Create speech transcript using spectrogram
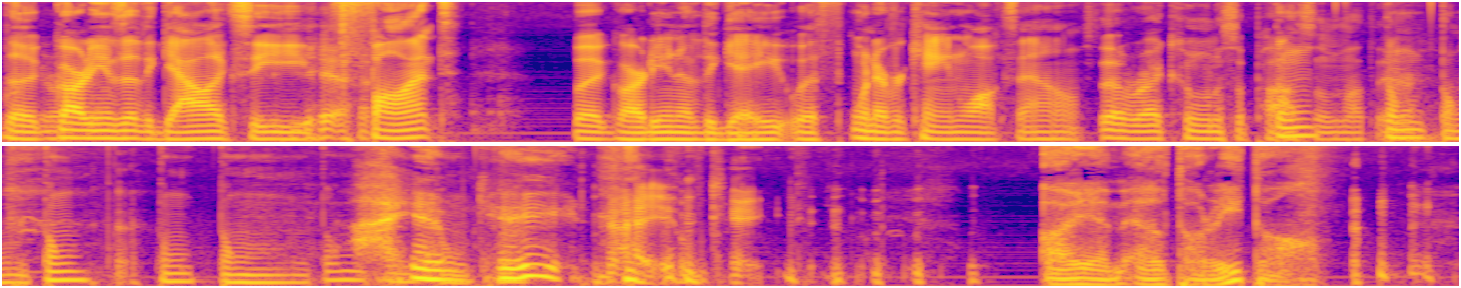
the Guardians of the Galaxy Yeah. font, but Guardian of the Gate with whenever Kane walks out. Instead of raccoon, it's a possum out there. Dum, dum, dum, dum, dum, dum, I am Kane. I am Kane. I am El Torito.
